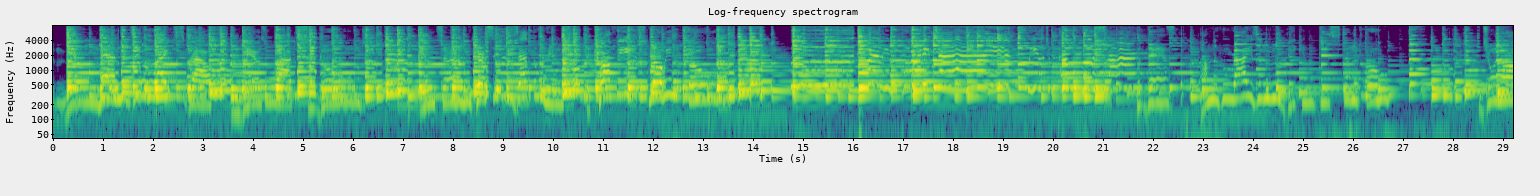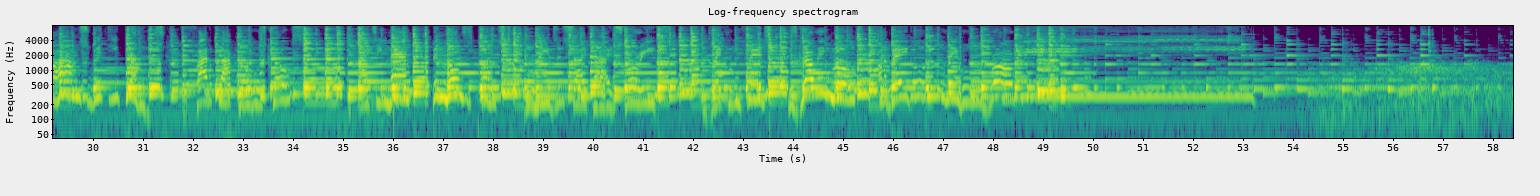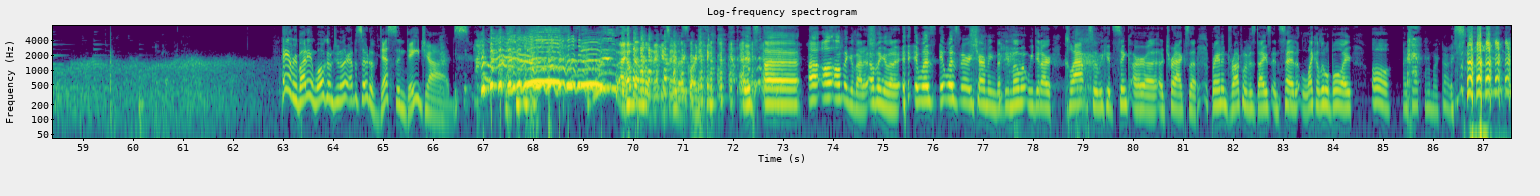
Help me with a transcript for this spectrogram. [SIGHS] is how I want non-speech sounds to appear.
The middleman wipes his brow episode of Desks and Day Jobs. I hope that little bit gets into the recording. It's uh, uh I'll, I'll think about it. I'll think about it. [LAUGHS] It was it was very charming that the moment we did our clap so we could sync our, uh, our tracks, uh, Brandon dropped one of his dice and said, like a little boy, "Oh, I dropped one of my dice." [LAUGHS]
